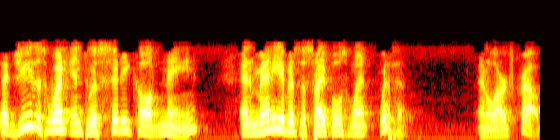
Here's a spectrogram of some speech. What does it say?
that Jesus went into a city called Nain, and many of his disciples went with him, and a large crowd.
